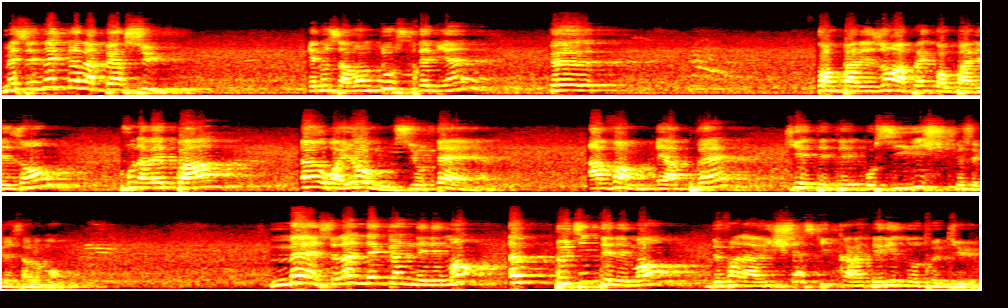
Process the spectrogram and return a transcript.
Mais ce n'est qu'un aperçu. Et nous savons tous très bien que comparaison après comparaison, vous n'avez pas un royaume sur terre avant et après qui ait été aussi riche que celui de Salomon. Mais cela n'est qu'un élément, un petit élément devant la richesse qui caractérise notre Dieu.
